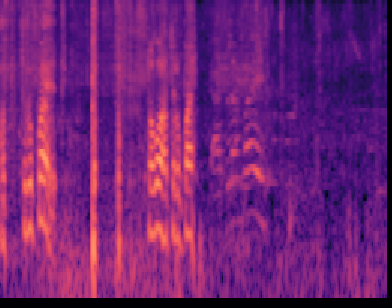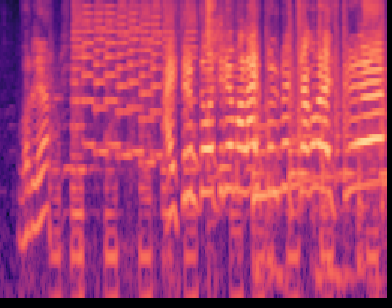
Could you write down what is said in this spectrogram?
ಹತ್ತು ರೂಪಾಯಿ. ತಗೋ ಹತ್ತು ರೂಪಾಯಿ. ಬರ್ಲಿ ಐಸ್ ಕ್ರೀಮ್ ತಗೋತೀರಿ ಮಲಾಯ್ ಕುಲ್ಬೇಕು ಚಗೋಬರ ಐಸ್ ಕ್ರೀಮ್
